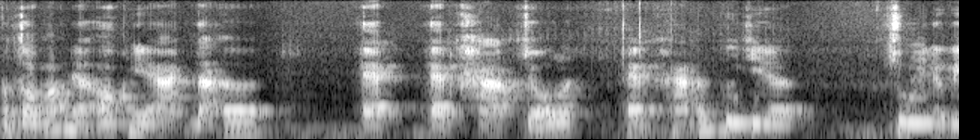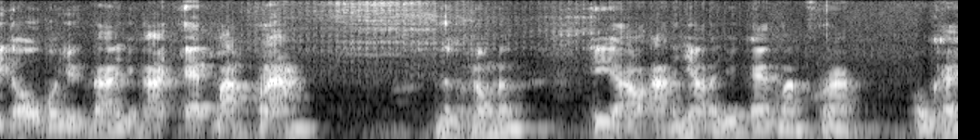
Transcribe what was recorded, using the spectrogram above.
បន្ទាប់មកអ្នកអរគ្នាអាចដាក់ add add card ចូល add card ហ្នឹងគឺជាជួយនៅវីដេអូរបស់យើងដែរយើងអាច add បាន5នៅក្នុងហ្នឹងគេឲ្យអនុញ្ញាតឲ្យយើង add បាន5អូខេ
